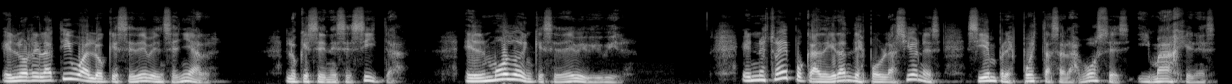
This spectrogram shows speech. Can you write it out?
en lo relativo a lo que se debe enseñar, lo que se necesita, el modo en que se debe vivir. En nuestra época de grandes poblaciones, siempre expuestas a las voces, imágenes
